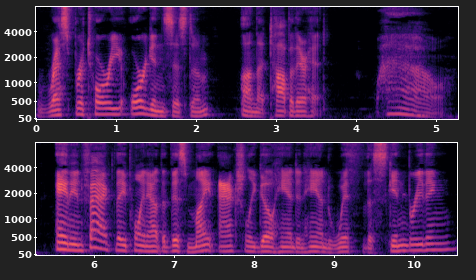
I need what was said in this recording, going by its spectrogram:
respiratory organ system on the top of their head. Wow. And in fact, they point out that this might actually go hand in hand with the skin breathing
